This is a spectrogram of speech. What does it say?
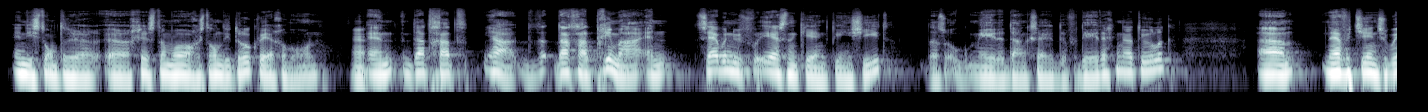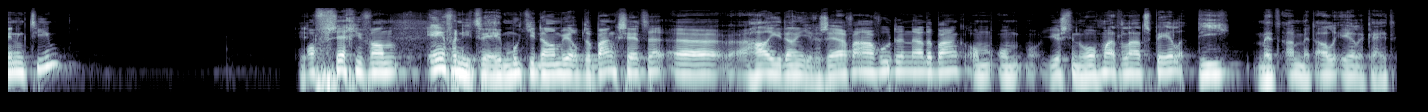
En die stond er, eh gistermorgen stond die er ook weer gewoon. Ja. En dat gaat, ja, dat gaat prima. En ze hebben nu voor het eerst een keer een clean sheet. Dat is ook mede dankzij de verdediging natuurlijk. Ehm, never change a winning team. Of zeg je van, één van die twee moet je dan weer op de bank zetten. eh, haal je dan je reserveaanvoerder naar de bank om, om Justin Hoogma te laten spelen. Die, met, met alle eerlijkheid,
